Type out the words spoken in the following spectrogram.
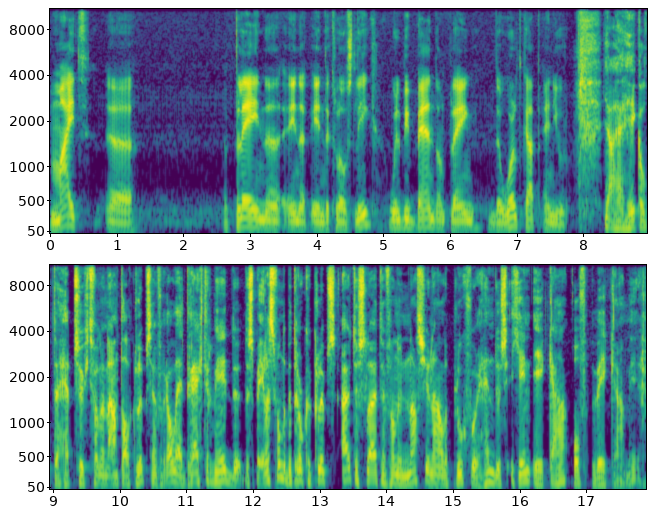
might uh, play in, uh, in, a, in the closed league will be banned on playing the World Cup and Euro. Ja, hij hekelt de hebzucht van een aantal clubs en vooral hij dreigt ermee de, de spelers van de betrokken clubs uit te sluiten van hun nationale ploeg. Voor hen dus geen EK of WK meer.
